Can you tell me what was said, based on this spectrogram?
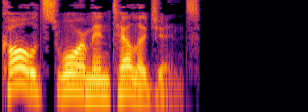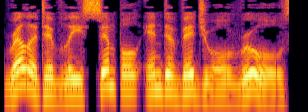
called swarm intelligence. Relatively simple individual rules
